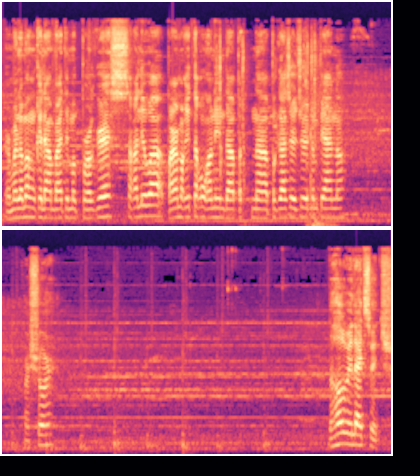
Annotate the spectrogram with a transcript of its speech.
Or malamang kailangan ba natin mag-progress sa kaliwa para makita kung ano yung dapat na pag-assert ng piano? For sure. The hallway light switch.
